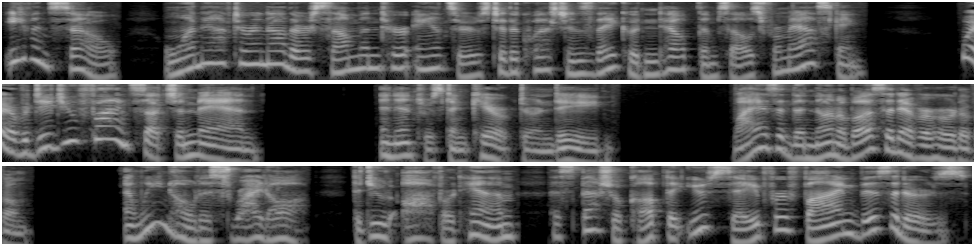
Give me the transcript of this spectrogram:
Even so, one after another summoned her answers to the questions they couldn't help themselves from asking. Wherever did you find such a man? An interesting character indeed. Why is it that none of us had ever heard of him? And we noticed right off that you'd offered him a special cup that you save for fine visitors.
